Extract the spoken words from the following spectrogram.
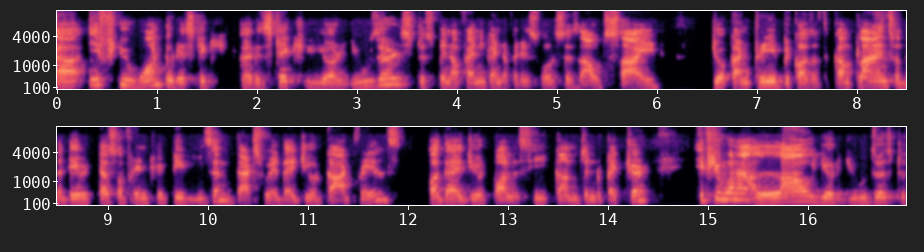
Uh, if you want to restrict uh, restrict your users to spin off any kind of resources outside your country because of the compliance or the data sovereignty reason, that's where the Azure guardrails or the Azure policy comes into picture. If you want to allow your users to,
